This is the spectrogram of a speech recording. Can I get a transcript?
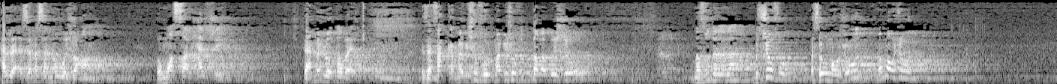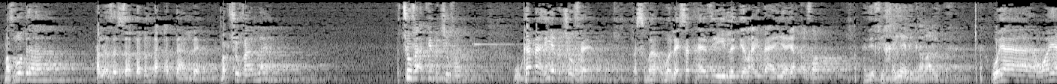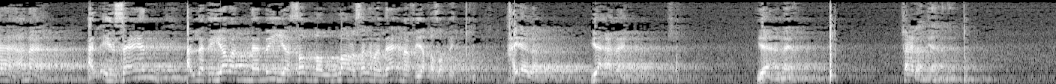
هلأ إذا مثلا هو جوعان وموصل حجه تعمل له طبق. إذا فكر ما بيشوفه ما بيشوف الطبق بوجهه مظبوط ولا لا؟ بتشوفه بس هو موجود؟ ما موجود. مظبوط يا هلا إذا اشترت لبنتك أنت هلا. ما بتشوفها هلا؟ بتشوفها أكيد بتشوفها. وكما هي بتشوفها. بس وليست هذه التي رأيتها هي يقظه هذه في خيالك رأيتها. ويا ويا أنا الإنسان الذي يرى النبي صلى الله عليه وسلم دائما في يقظته خيالا. يا أنا. يا أنا. فعلا يا أنا.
